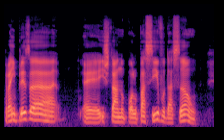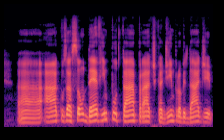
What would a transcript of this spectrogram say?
para a empresa é, estar no polo passivo da ação, a acusação deve imputar a prática de improbidade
